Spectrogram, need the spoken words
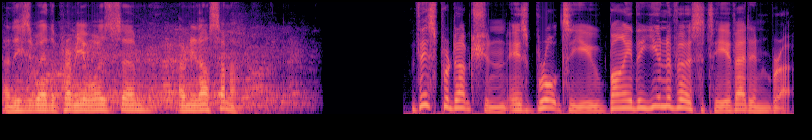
and this is where the premiere was um, only last summer. This production is brought to you by the University of Edinburgh.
